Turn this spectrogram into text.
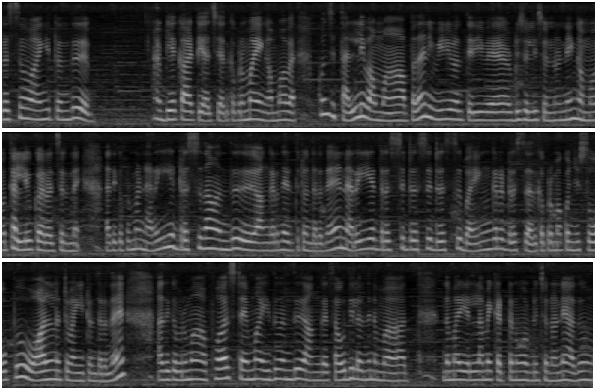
ட்ரெஸ்ஸும் வாங்கிட்டு வந்து அப்படியே காட்டியாச்சு. அதுக்கப்புறமா எங்கள் அம்மாவை கொஞ்சம் தள்ளி வாம்மா அப்போ தான் நீ வீடியோவில் தெரியவே அப்படி சொல்லி சொன்னோன்னே எங்கள் அம்மாவை தள்ளி உட்கார வச்சுருந்தேன். அதுக்கப்புறமா நிறைய ட்ரெஸ்ஸு தான் வந்து அங்கேருந்து எடுத்துகிட்டு வந்திருந்தேன். நிறைய ட்ரெஸ்ஸு ட்ரெஸ்ஸு ட்ரெஸ்ஸு பயங்கர ட்ரெஸ்ஸு அதுக்கப்புறமா கொஞ்சம் சோப்பு வால்நட் வாங்கிட்டு வந்திருந்தேன். அதுக்கப்புறமா ஃபர்ஸ்ட் டைமாக இது வந்து அங்கே சவுதியில் வந்து நம்ம இந்த மாதிரி எல்லாமே கட்டணும் அப்படின்னு சொன்னோடனே அதுவும்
